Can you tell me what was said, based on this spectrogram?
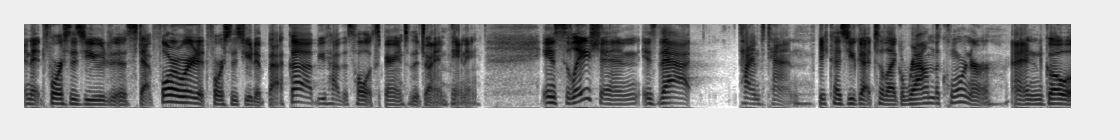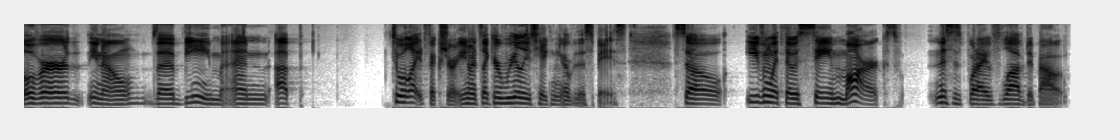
and it forces you to step forward. It forces you to back up. You have this whole experience of the giant painting. Installation is that times 10 because you get to like round the corner and go over, you know, the beam and up to a light fixture. You know, it's like you're really taking over the space. So even with those same marks, this is what I've loved about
